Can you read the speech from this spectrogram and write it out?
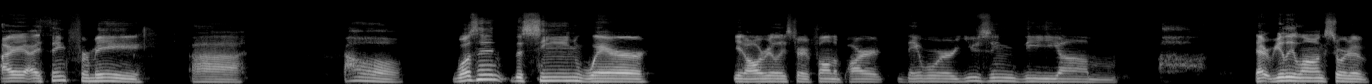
I, I think for me, uh, oh, wasn't the scene where it all really started falling apart? They were using the um, that really long sort of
